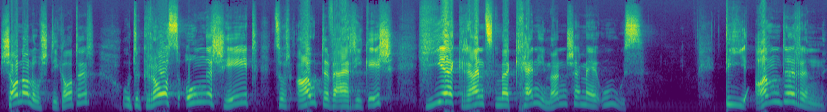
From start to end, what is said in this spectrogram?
Schon noch lustig, oder? Und der grosse Unterschied zur alten Währung ist, hier grenzt man keine Menschen mehr aus. Die anderen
